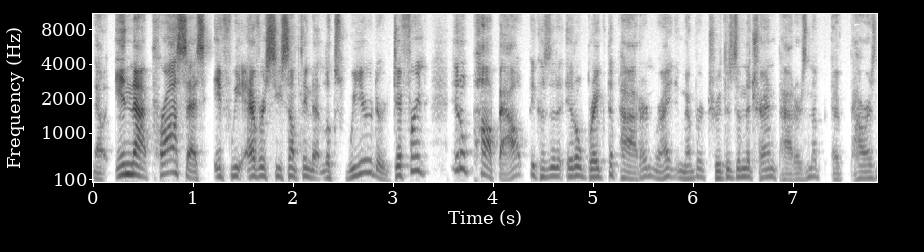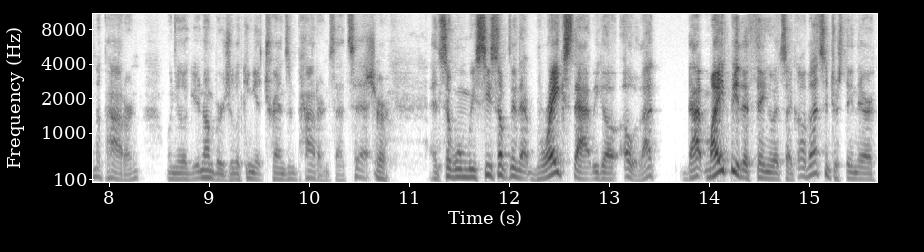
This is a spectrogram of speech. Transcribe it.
Now, in that process, if we ever see something that looks weird or different, it'll pop out because it, will break the pattern, right? Remember, truth is in the trend, patterns in the uh, powers in the pattern. When you look at your numbers, you're looking at trends and patterns. That's it. Sure. And so when we see something that breaks that, we go, oh, that that might be the thing. It's like, oh, that's interesting. There,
